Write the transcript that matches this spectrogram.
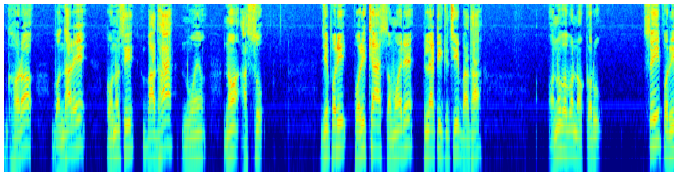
ଘର ବନ୍ଧାରେ କୌଣସି ବାଧା ନ ଆସୁ। ଯେପରି ପରୀକ୍ଷା ସମୟରେ ପିଲାଟି କିଛି ବାଧା ଅନୁଭବ ନ କରୁ। ସେହିପରି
